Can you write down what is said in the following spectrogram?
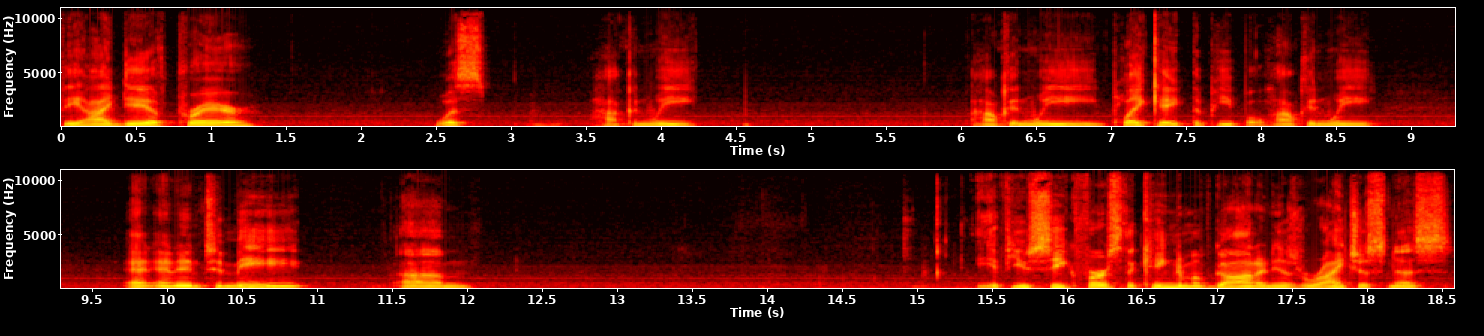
The idea of prayer was how can we how can we placate the people? How can we and and, and to me, um, if you seek first the kingdom of God and his righteousness,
